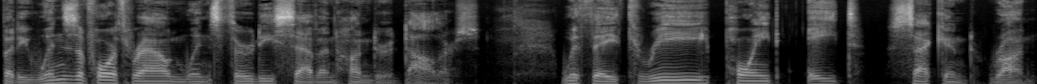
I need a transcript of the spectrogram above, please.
but he wins the fourth round, wins thirty seven hundred dollars with a three point eight second run.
